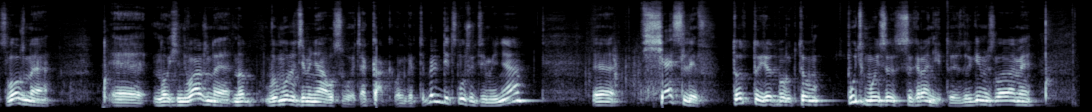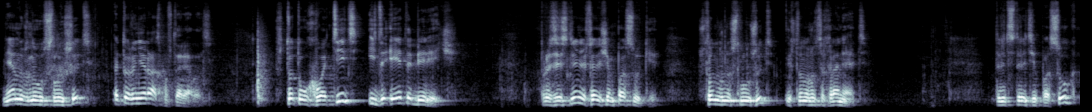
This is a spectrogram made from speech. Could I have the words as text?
Сложное, э, но очень важное, но вы можете меня усвоить. А как? Он говорит, теперь дети, слушайте меня. Э, счастлив тот, кто идет, кто путь мой сохранит. То есть, другими словами, мне нужно услышать, это уже не раз повторялось, что-то ухватить и, и это беречь. Разъяснение в следующем посуке. Что нужно слушать и что нужно сохранять. 33-й посук.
